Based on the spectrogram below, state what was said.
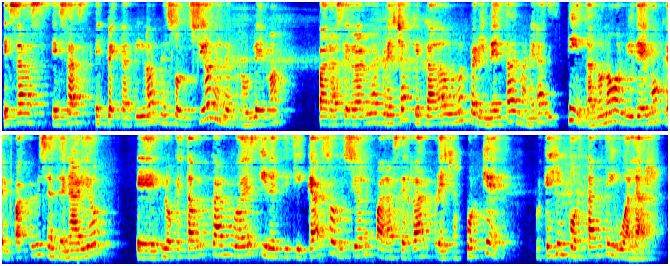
esas, esas expectativas de soluciones de problemas para cerrar las brechas que cada uno experimenta de manera distinta. No nos olvidemos que el Pacto Bicentenario eh, lo que está buscando es identificar soluciones para cerrar brechas. ¿Por qué? Porque es importante igualar.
